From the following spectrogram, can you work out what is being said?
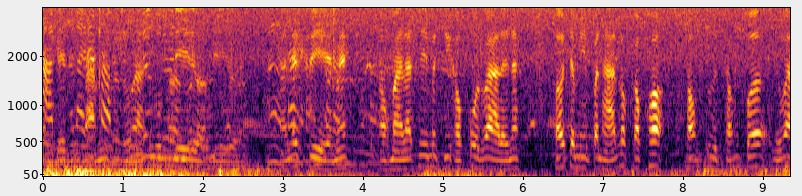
ถามเคถึงสิอะบไรสามนะก็คะถือว่าดีอยู่ดีอยู่อ่าอะใช่เลขสี่เห็นไหมออกมาแล้วที่เมื่อกี้เขาพูดว่าอะไรนะเขาจะมีปัญหาโรคกระเพาะท้องอืดท้องเฟ้อหรือว่า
